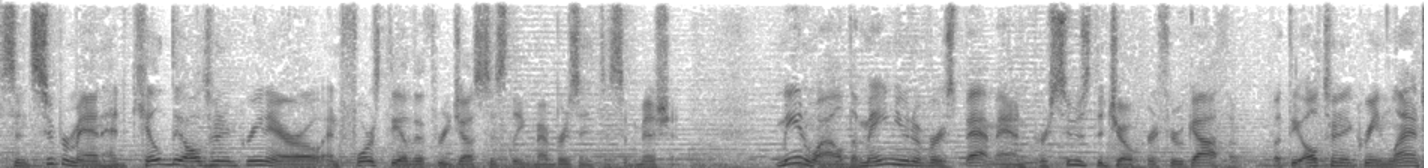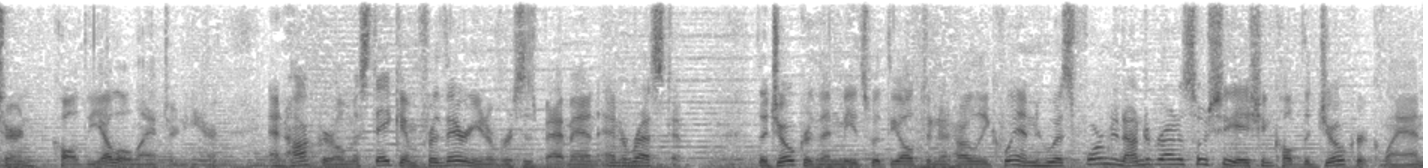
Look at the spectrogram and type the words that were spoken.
since Superman had killed the alternate Green Arrow and forced the other three Justice League members into submission. Meanwhile, the main universe Batman pursues the Joker through Gotham, but the alternate Green Lantern, called the Yellow Lantern here, and Hawkgirl mistake him for their universe's Batman and arrest him. The Joker then meets with the alternate Harley Quinn, who has formed an underground association called the Joker Clan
